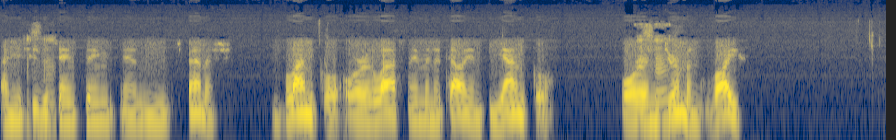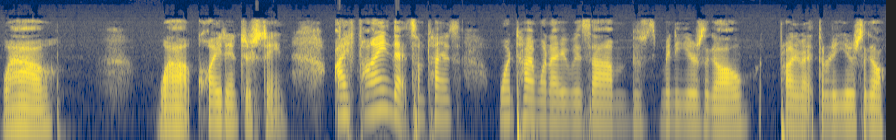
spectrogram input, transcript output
And you see the Mhm. same thing in Spanish, Blanco, or a last name in Italian, Bianco, or Mhm. in German, Weiss. Wow. Wow, quite interesting. I find that sometimes one time when I was um it was many years ago, probably about 30 years ago,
